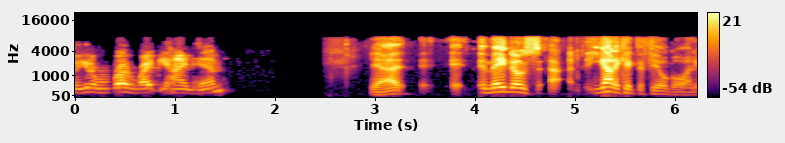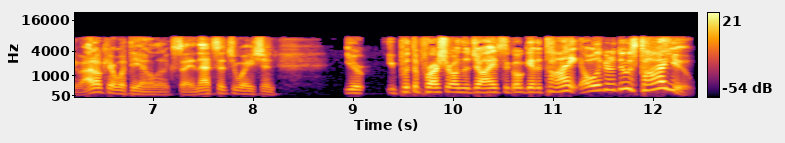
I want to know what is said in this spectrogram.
So you're going to run right behind him. Yeah, it, it, it made no. uh, You got to kick the field goal anyway. I don't care what the analytics say. In that situation, you you put the pressure on the Giants to go get a tie. All they're going to do is tie you.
